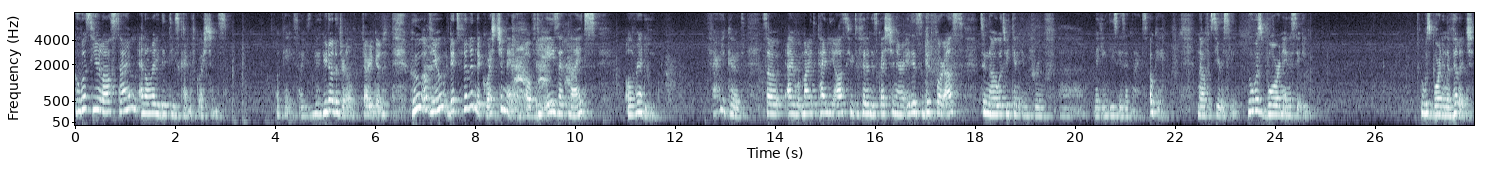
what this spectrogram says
Who was here last time and already did these kind of questions? Okay, so you know the drill. Very good. Who of you did fill in the questionnaire of the AZ Nights already? Very good. So I might kindly ask you to fill in this questionnaire. It is good for us to know what we can improve making these AZ Nights. Okay, now for seriously. Who was born in a city? Who was born in a village?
